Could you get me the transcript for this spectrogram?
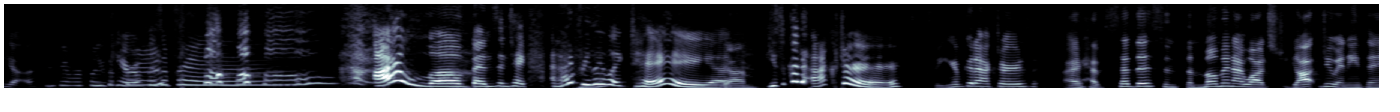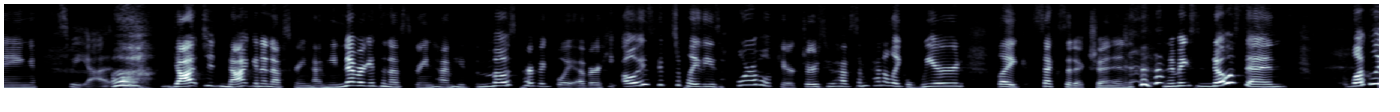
Yeah. You can't replace You a can't replace a prince. prince. I love Benson Tay, and I really mm-hmm. like Tay. yeah. He's a good actor. Speaking of good actors, I have said this since the moment I watched Yacht do anything. Sweet yacht. Ugh, Yacht did not get enough screen time. He never gets enough screen time. He's the most perfect boy ever. He always gets to play these horrible characters who have some kind of like weird like sex addiction. and it makes no sense. Luckily,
